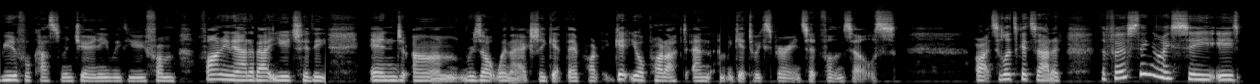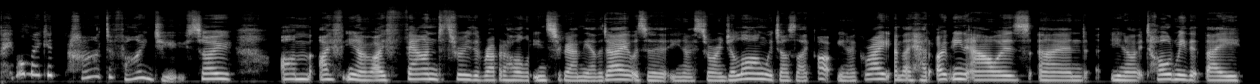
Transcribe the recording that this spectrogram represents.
beautiful customer journey with you from finding out about you to the end um, result when they actually get their product, get your product and um, get to experience it for themselves. All right, so let's get started. The first thing I see is people make it hard to find you. So um, I, you know, I found through the rabbit hole Instagram the other day. It was a, you know, store in Geelong, which I was like, oh, you know, great. And they had opening hours, and you know, it told me that they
